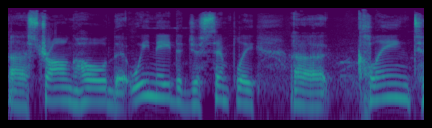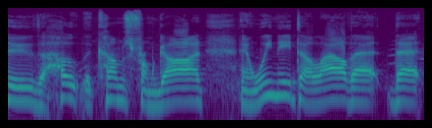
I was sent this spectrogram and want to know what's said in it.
uh, stronghold. That we need to just simply uh, cling to the hope that comes from God, and we need to allow that that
